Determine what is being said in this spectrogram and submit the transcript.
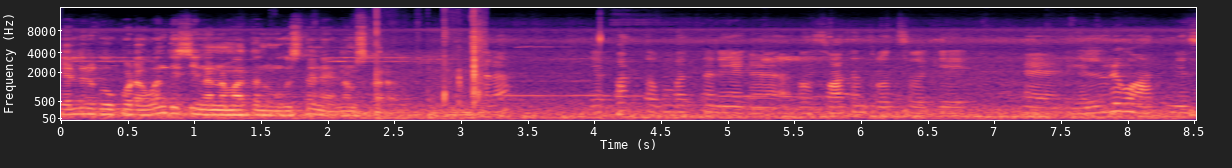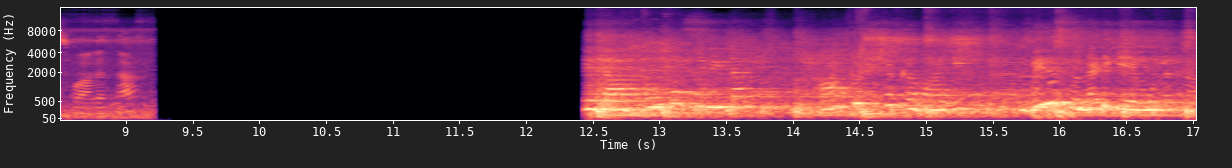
ಎಲ್ಲರಿಗೂ ಕೂಡ ವಂದಿಸಿ ನನ್ನ ಮಾತನ್ನು ಮುಗಿಸ್ತೇನೆ. ನಮಸ್ಕಾರ. ಎಪ್ಪತ್ತೊಂಬತ್ತನೆಯ ಗಣ ಸ್ವಾತಂತ್ರ್ಯೋತ್ಸವಕ್ಕೆ ಎಲ್ಲರಿಗೂ ಎಲ್ರಿಗೂ ಆತ್ಮೀಯ ಸ್ವಾಗತ. ಆಕರ್ಷಕವಾಗಿ ಬಿರುಸು ನಡಿಗೆಯ ಮೂಲಕ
